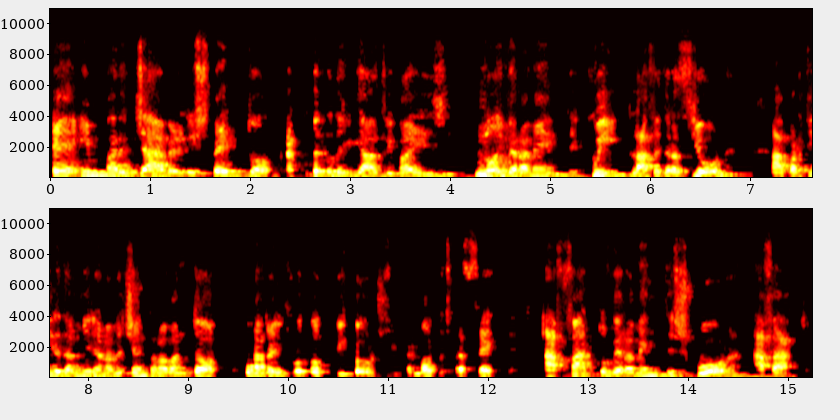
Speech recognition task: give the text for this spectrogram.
è impareggiabile rispetto a quello degli altri paesi. Noi veramente qui, la federazione, a partire dal 1998, quando ha introdotto i corsi per motostaffette, ha fatto veramente scuola, ha fatto.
